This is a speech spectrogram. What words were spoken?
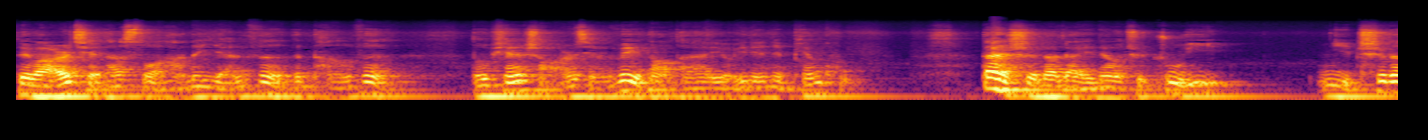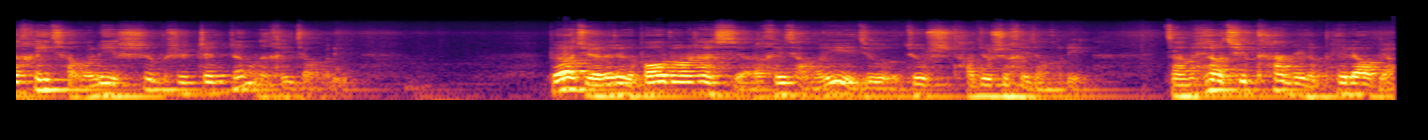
对吧？而且它所含的盐分跟糖分都偏少，而且味道它还有一点点偏苦。但是大家一定要去注意，你吃的黑巧克力是不是真正的黑巧克力？不要觉得这个包装上写了黑巧克力就就是它就是黑巧克力，咱们要去看这个配料表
